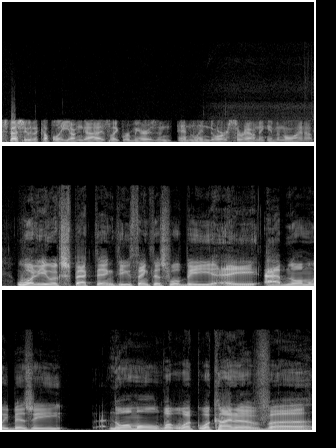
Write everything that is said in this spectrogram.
especially with a couple of young guys like Ramirez and, and Lindor surrounding him in the lineup. What are you expecting? Do you think this will be a abnormally busy normal? What what what kind of uh,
